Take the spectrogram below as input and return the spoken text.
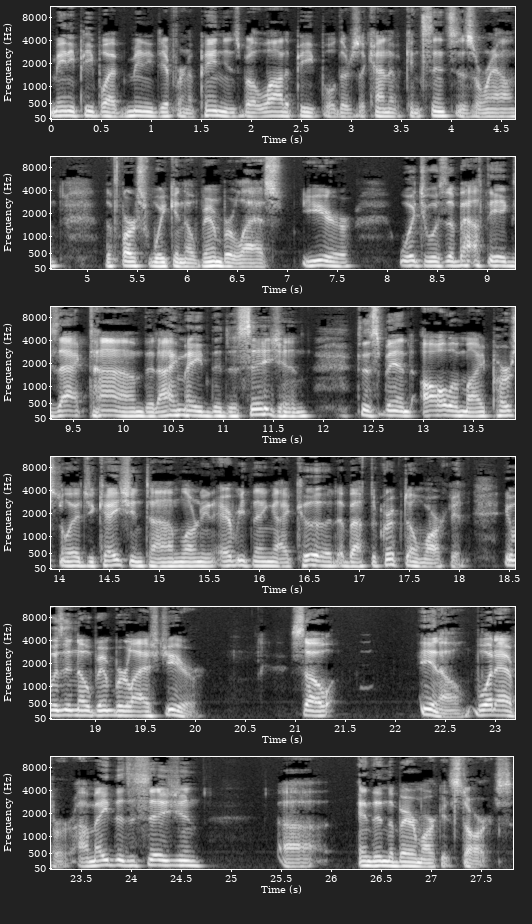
Many people have many different opinions, but a lot of people, there's a kind of consensus around the first week in November last year which was about the exact time that I made the decision to spend all of my personal education time learning everything I could about the crypto market. It was in November last year. So, you know, whatever. I made the decision, uh, and then the bear market starts.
